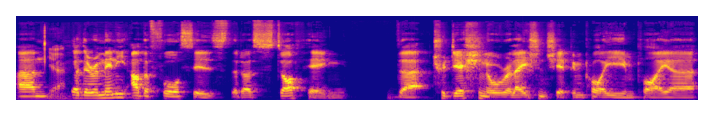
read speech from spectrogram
Um, yeah. So there are many other forces that are stopping that traditional relationship, employee-employer,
